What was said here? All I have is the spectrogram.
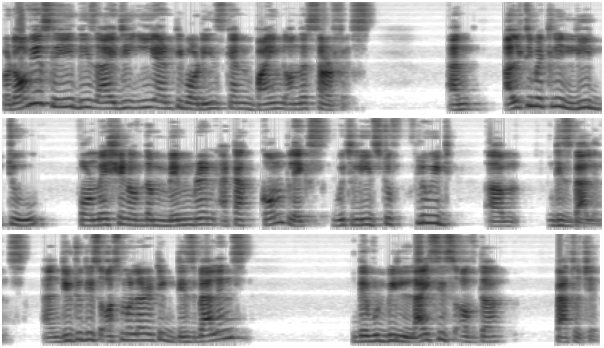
But obviously these IgE antibodies can bind on the surface and ultimately lead to formation of the membrane attack complex which leads to fluid um, disbalance. And due to this osmolarity disbalance, there would be lysis of the pathogen.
